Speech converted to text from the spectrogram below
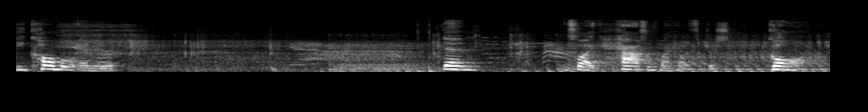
the combo ender, then it's like half of my health just gone.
